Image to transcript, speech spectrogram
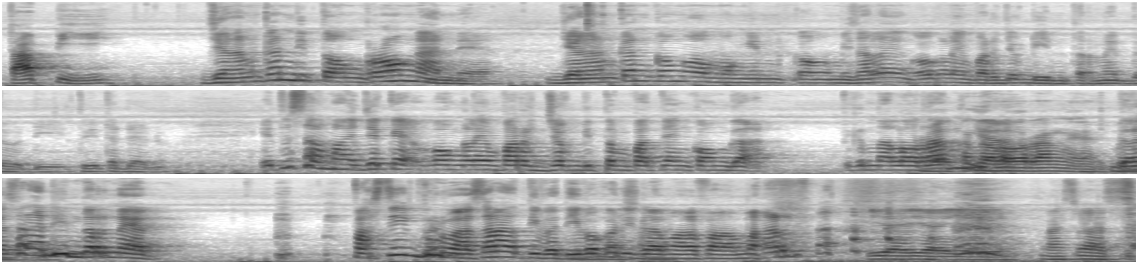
Tapi jangankan di tongkrongan ya. Jangankan kau ngomongin kau misalnya kau ngelempar jok di internet tuh di twitter dan itu sama aja kayak kau ngelempar jok di tempat yang kau nggak kenal orangnya. kenal orangnya, nggak bener. salah di internet pasti bermasalah tiba-tiba kok di dalam Alfamart. Iya iya iya. Iya. mas mas.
